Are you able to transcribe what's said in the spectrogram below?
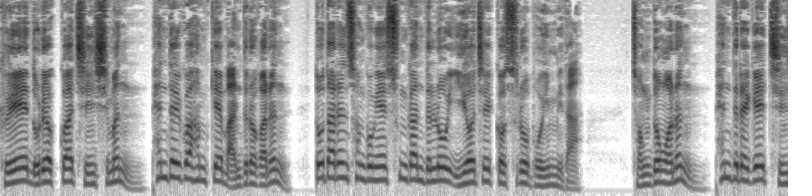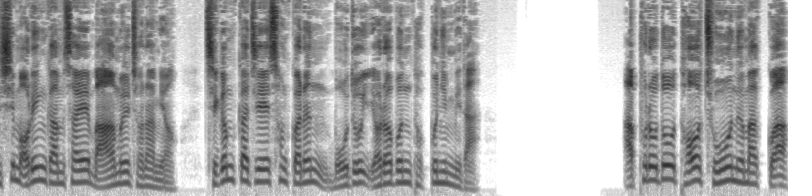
그의 노력과 진심은 팬들과 함께 만들어가는 또 다른 성공의 순간들로 이어질 것으로 보입니다. 정동원은 팬들에게 진심 어린 감사의 마음을 전하며 지금까지의 성과는 모두 여러분 덕분입니다. 앞으로도 더 좋은 음악과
